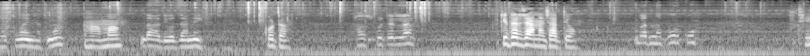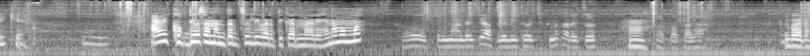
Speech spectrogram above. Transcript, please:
ह्याच महिन्यात मग हा मग? दहा दिवस जाणे. कुठं? हॉस्पिटलला. किधर जाना चाहते हो? बदनापूर को. ठीक आहे. हम्म. आम्ही खूप दिवसानंतर चुलीवरती करणार आहे है ना मम्मा? हो चूल मांडायची आपल्याला इथं चिकन करायचं. हाँ. स्वयंपाकाला. बरं.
